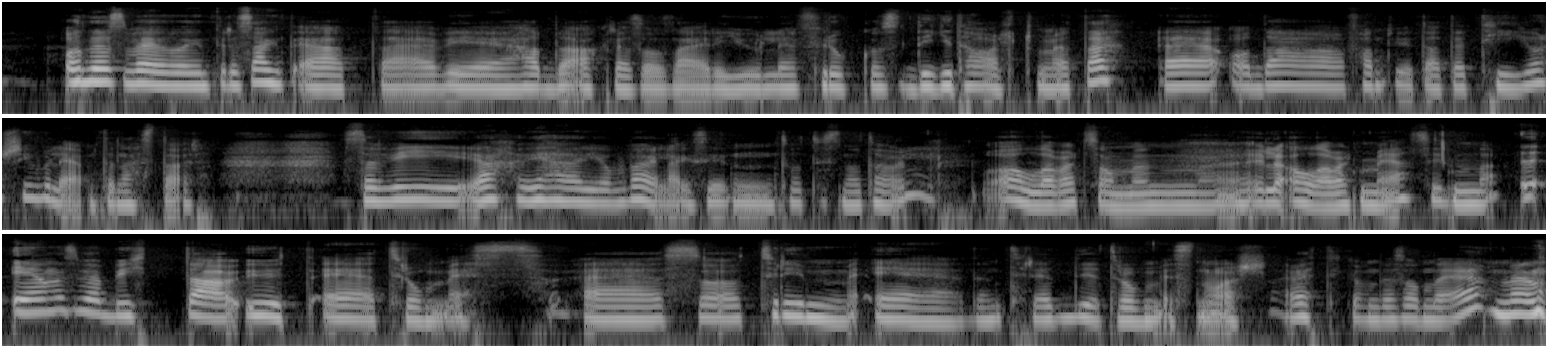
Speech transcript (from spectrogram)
Og det som er interessant, er at eh, vi hadde akkurat sånn der julefrokost digitalt møte. Eh, og da fant vi ut at det er tiårsjubileum til neste år. Så vi, ja, vi har jobba i lag siden 2012. Og alle har vært sammen, eller alle har vært med siden da? Det eneste vi har bytta ut, er trommis. Eh, så Trym er den tredje trommisen vår. Jeg vet ikke om det er sånn det er, men,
